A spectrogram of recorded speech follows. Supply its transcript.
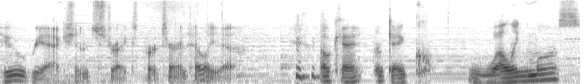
Two reaction strikes per turn. Hell yeah. okay, okay. Quelling moss.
